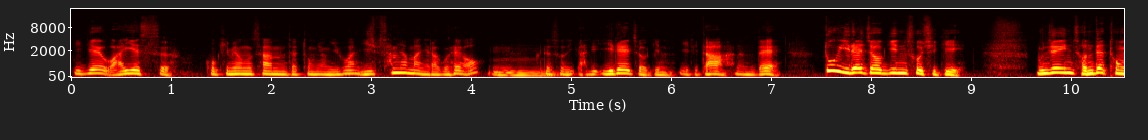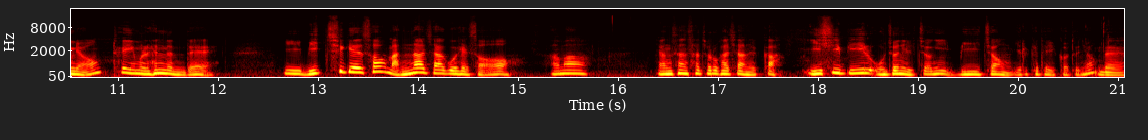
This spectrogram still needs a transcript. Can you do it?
이게 YS 고 김영삼 대통령 이후 한 23년 만이라고 해요. 음. 그래서 아주 이례적인 일이다 하는데 또 이례적인 소식이 문재인 전 대통령 퇴임을 했는데 이 미측에서 만나자고 해서 아마 양산 사저로 가지 않을까 22일 오전 일정이 미정 이렇게 돼 있거든요. 네.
